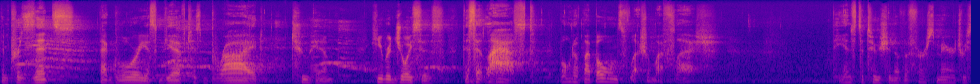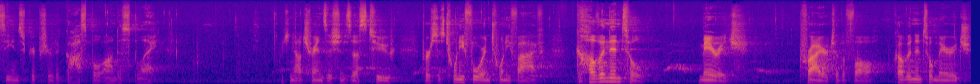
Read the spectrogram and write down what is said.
then presents that glorious gift, his bride, to him. He rejoices, This at last, bone of my bones, flesh of my flesh. The institution of the first marriage we see in Scripture, the gospel on display, which now transitions us to verses 24 and 25 covenantal marriage prior to the fall, covenantal marriage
